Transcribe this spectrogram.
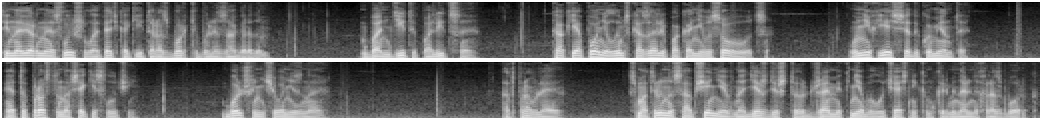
Ты, наверное, слышал, опять какие-то разборки были за городом. Бандиты, полиция. Как я понял, им сказали пока не высовываться. У них есть все документы. Это просто на всякий случай. Больше ничего не знаю. Отправляю. Смотрю на сообщение в надежде, что Джамик не был участником криминальных разборок.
